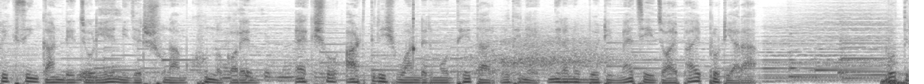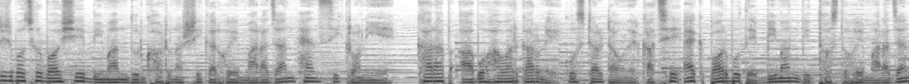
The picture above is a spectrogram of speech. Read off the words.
ফিক্সিং কাণ্ডে জড়িয়ে নিজের সুনাম ক্ষুণ্ণ করেন। একশো আটত্রিশ ওয়ানডের মধ্যে তার অধীনে নিরানব্বইটি ম্যাচেই জয় পায় প্রোটিয়ারা। বত্রিশ বছর বয়সে বিমান দুর্ঘটনার শিকার হয়ে মারা যান হ্যান্সি ক্রনিয়ে। খারাপ আবহাওয়ার কারণে কোস্টাল টাউনের কাছে এক পর্বতে বিমান বিধ্বস্ত হয়ে মারা যান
